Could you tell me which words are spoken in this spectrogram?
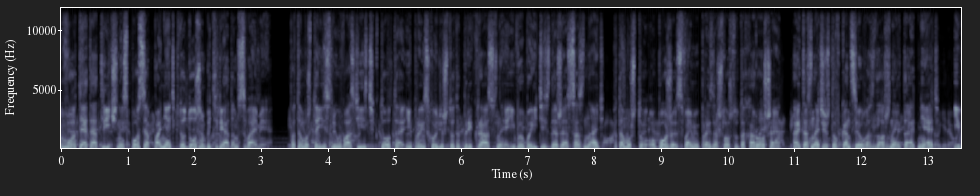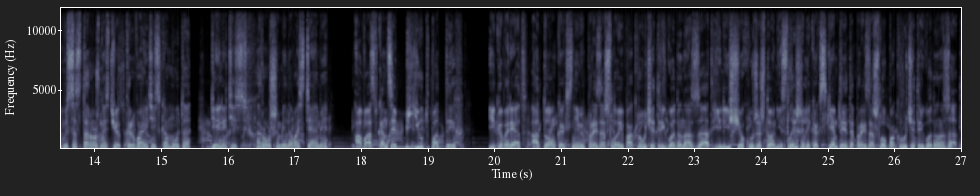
вот это отличный способ понять, кто должен быть рядом с вами. Потому что если у вас есть кто-то, и происходит что-то прекрасное, и вы боитесь даже осознать, потому что, о боже, с вами произошло что-то хорошее, а это значит, что в конце у вас должны это отнять, и вы с осторожностью открываетесь кому-то, делитесь хорошими новостями, а вас в конце бьют под дых, и говорят о том, как с ними произошло и покруче три года назад, или еще хуже, что они слышали, как с кем-то это произошло покруче три года назад.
